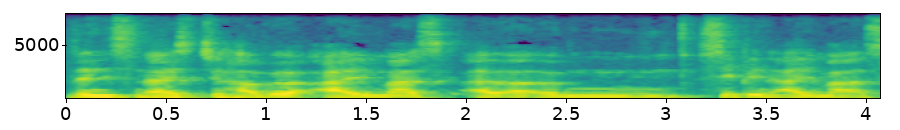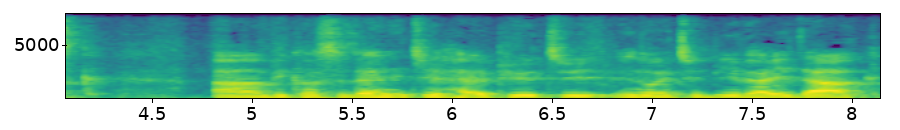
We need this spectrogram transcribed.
then it's nice to have a eye mask, uh, um, sleeping eye mask, uh, because then it will help you to, you know, it will be very dark,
